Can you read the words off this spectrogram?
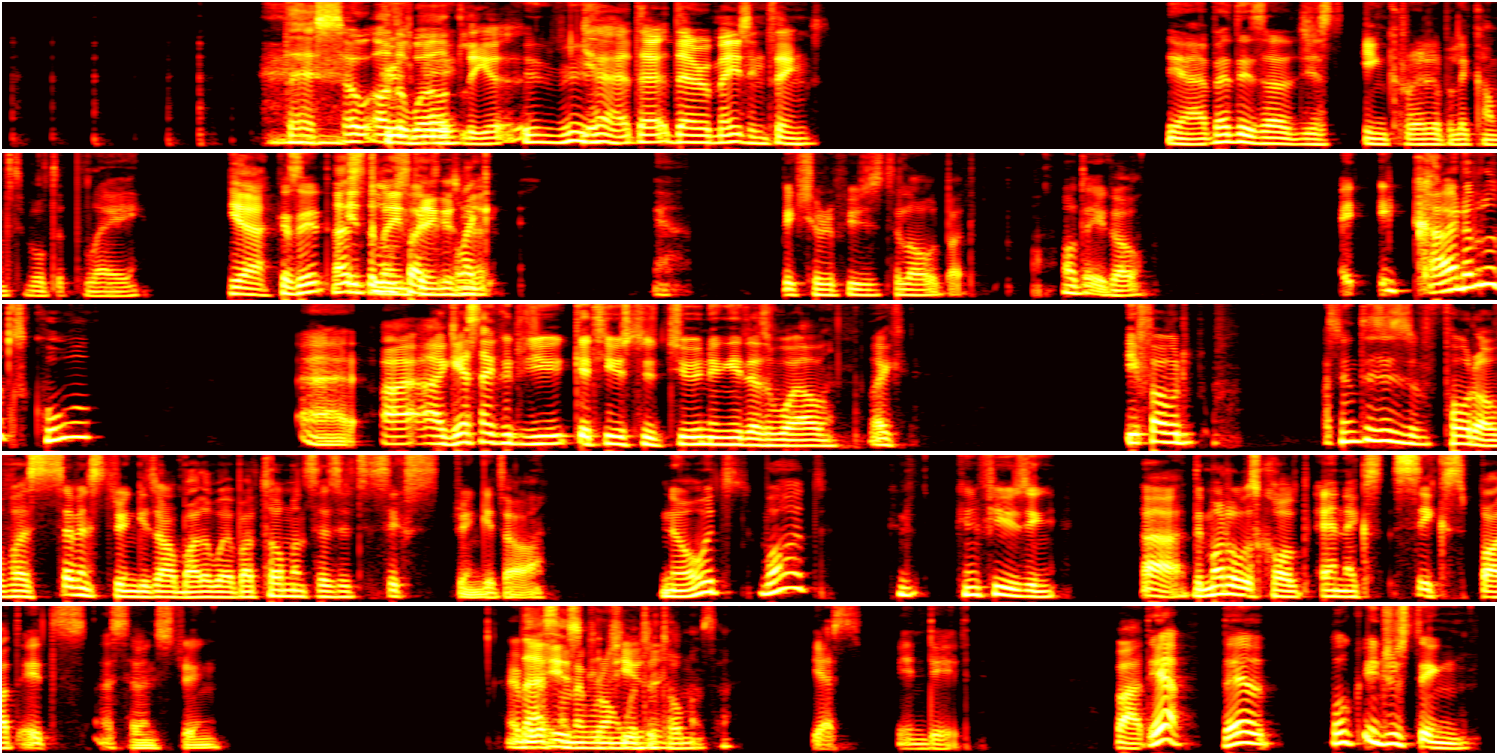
They're so Could otherworldly. Uh. Yeah, they're they're amazing things. Yeah, I bet these are just incredibly comfortable to play. Yeah, Because it, That's it the looks main like, thing, isn't like it? yeah, picture refuses to load, but oh, there you go. It, it kind of looks cool. Uh, I, I guess I could u- get used to tuning it as well. Like, if I would, I think this is a photo of a seven-string guitar, by the way, but Thomann says it's a six-string guitar. No, it's what? Con- confusing. Ah, the model is called NX6, but it's a seven-string. Maybe That there's something wrong with the. Thomann. Yes, indeed. But yeah, they look interesting.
